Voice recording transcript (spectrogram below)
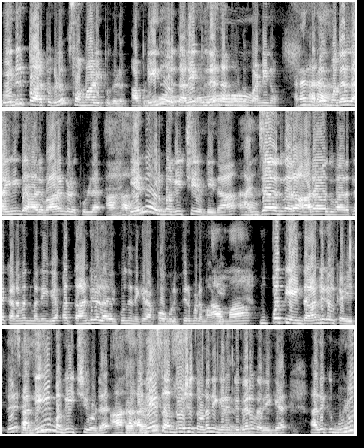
எதிர்பார்ப்புகளும் சமாளிப்புகளும் அப்படின்னு ஒரு தலைப்புல நம்ம ஒண்ணு பண்ணினோம். அது முதல் ஐந்து ஆறு வாரங்களுக்குள்ள. என்ன ஒரு மகிழ்ச்சி அப்படின்னா அஞ்சாவது வாரம் ஆறாவது வாரத்துல கணவன் மனைவியா பத்து ஆண்டுகள் ஆயிருக்கும்னு நினைக்கிறேன். அப்ப உங்களுக்கு திருமணம் ஆகி முப்பத்தி ஐந்து ஆண்டுகள் கழித்து அதே மகிழ்ச்சியோட அதே சந்தோஷத்தோட நீங்க ரெண்டு பேரும் வரீங்க. அதுக்கு முழு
